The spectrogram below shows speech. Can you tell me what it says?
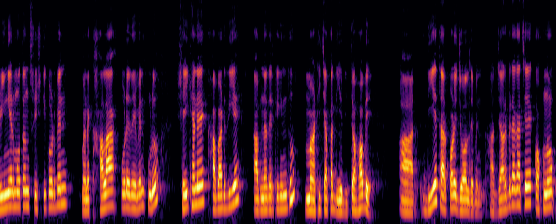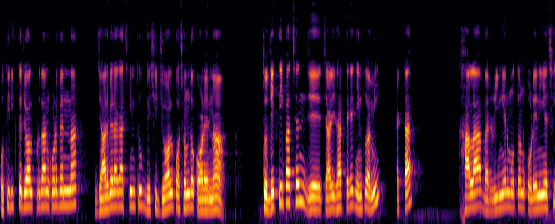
রিংয়ের মতন সৃষ্টি করবেন মানে খালা করে নেবেন পুরো, সেইখানে খাবার দিয়ে আপনাদেরকে কিন্তু মাটি চাপা দিয়ে দিতে হবে। আর দিয়ে তারপরে জল দেবেন। আর জারবেরা গাছে কখনো অতিরিক্ত জল প্রদান করবেন না জারবেরা গাছ কিন্তু বেশি জল পছন্দ করে না। তো দেখতেই পাচ্ছেন যে চারিধার থেকে কিন্তু আমি একটা খালা বা রিংয়ের মতন করে নিয়েছি।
